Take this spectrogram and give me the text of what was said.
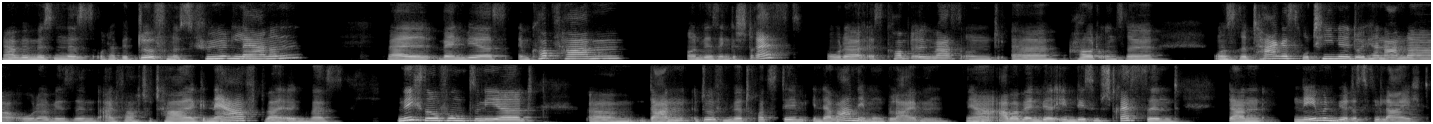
Ja, wir müssen das oder wir dürfen es fühlen lernen, weil wenn wir es im Kopf haben und wir sind gestresst oder es kommt irgendwas und äh, haut unsere, unsere Tagesroutine durcheinander oder wir sind einfach total genervt, weil irgendwas nicht so funktioniert, ähm, dann dürfen wir trotzdem in der Wahrnehmung bleiben. Ja, aber wenn wir in diesem Stress sind, dann nehmen wir das vielleicht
